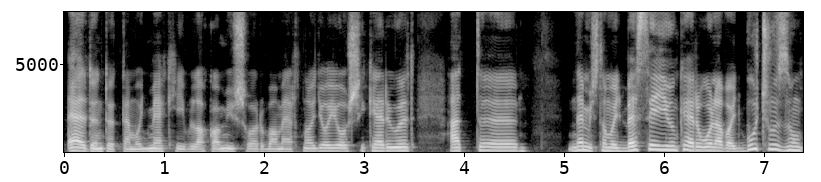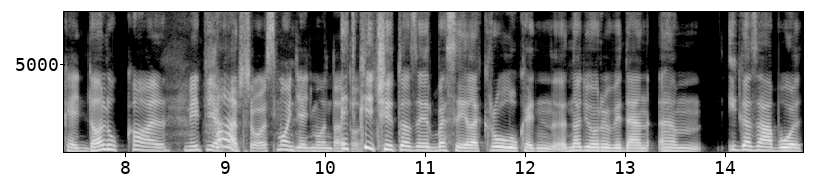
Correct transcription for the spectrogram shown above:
eldöntöttem, hogy meghívlak a műsorba, mert nagyon jól sikerült. Hát nem is tudom, hogy beszéljünk-e róla, vagy búcsúzzunk egy dalukkal? Mit hát, javasolsz? Mondj egy mondatot. Egy kicsit azért beszélek róluk, egy nagyon röviden. Um, igazából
